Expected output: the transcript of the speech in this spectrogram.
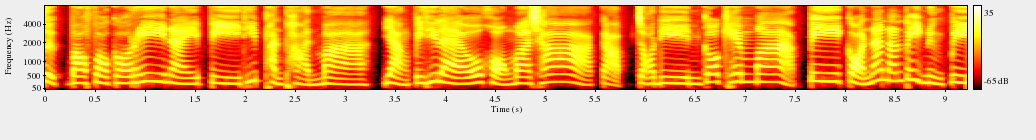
ศึกบาฟอร์กอรี่ในปีที่ผ่านๆมา อย่างปีที่แล้วของมาชากับจอดีนก็เข้มมาก ปีก่อนหน้านั้นไปอีกหนึ่งปี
